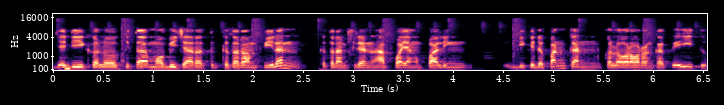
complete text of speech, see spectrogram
Jadi kalau kita mau bicara te- keterampilan, keterampilan apa yang paling dikedepankan kalau orang-orang KPI itu?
